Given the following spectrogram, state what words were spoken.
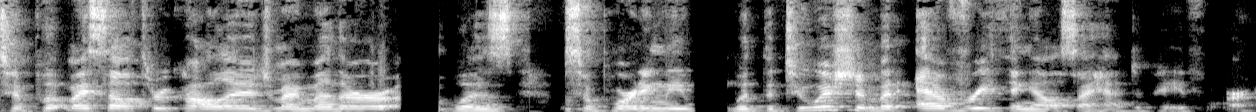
to put myself through college. My mother was supporting me with the tuition, but everything else I had to pay for.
